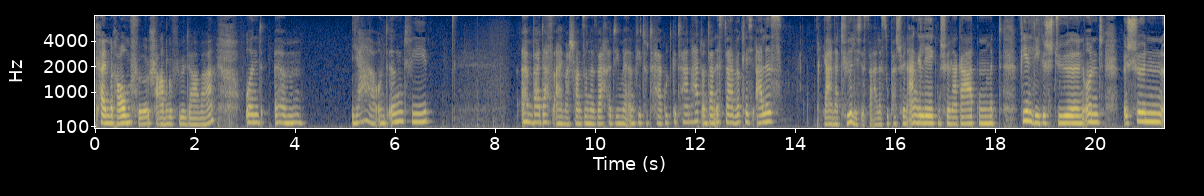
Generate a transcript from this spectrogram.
kein Raum für Schamgefühl da war. Und ähm, ja, und irgendwie ähm, war das einmal schon so eine Sache, die mir irgendwie total gut getan hat. Und dann ist da wirklich alles, ja, natürlich ist da alles super schön angelegt, ein schöner Garten mit vielen Liegestühlen und schönen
